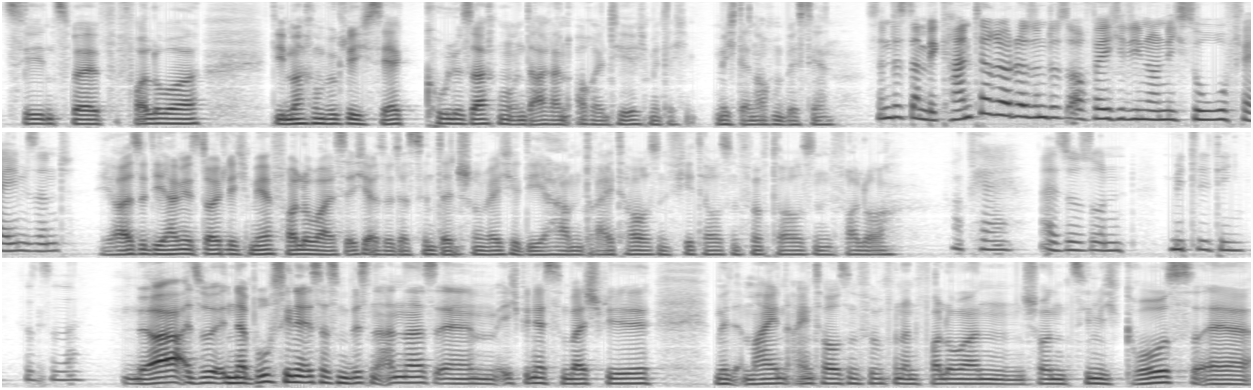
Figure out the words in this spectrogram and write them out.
10, 12 Follower. Die machen wirklich sehr coole Sachen und daran orientiere ich mich, mich dann auch ein bisschen. Sind es dann bekanntere oder sind es auch welche, die noch nicht so fame sind? Ja, also die haben jetzt deutlich mehr Follower als ich. Also das sind dann schon welche, die haben 3000, 4000, 5000 Follower. Okay, also so ein Mittelding sozusagen. Ja, also in der Buchszene ist das ein bisschen anders. Ähm, ich bin jetzt zum Beispiel mit meinen 1500 Followern schon ziemlich groß äh,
